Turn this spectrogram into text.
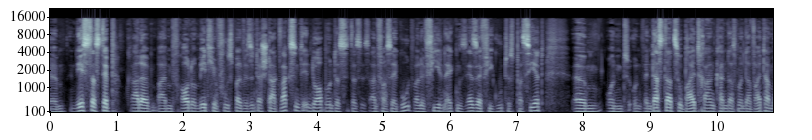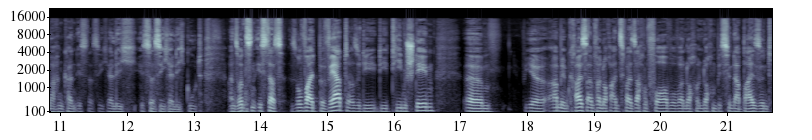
ähm, nächster Step, gerade beim Frauen- und Mädchenfußball, wir sind da stark wachsend in Dortmund. Das, das ist einfach sehr gut, weil in vielen Ecken sehr, sehr viel Gutes passiert. Ähm, und, und wenn das dazu beitragen kann, dass man da weitermachen kann, ist das sicherlich, ist das sicherlich gut. Ansonsten ist das soweit bewährt. Also die, die Teams stehen. Ähm, wir haben im Kreis einfach noch ein, zwei Sachen vor, wo wir noch, noch ein bisschen dabei sind.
